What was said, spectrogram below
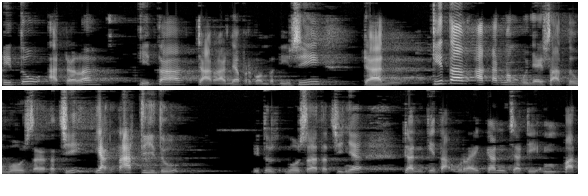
itu adalah kita caranya berkompetisi dan kita akan mempunyai satu wow strategi yang tadi itu itu wow strateginya dan kita uraikan jadi empat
